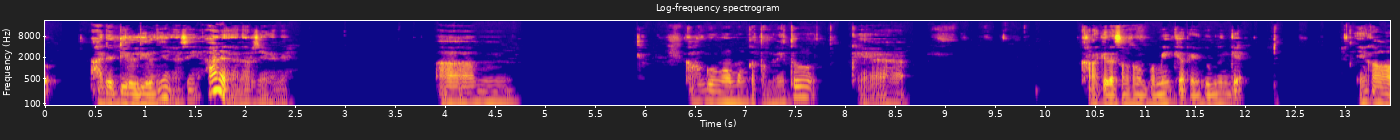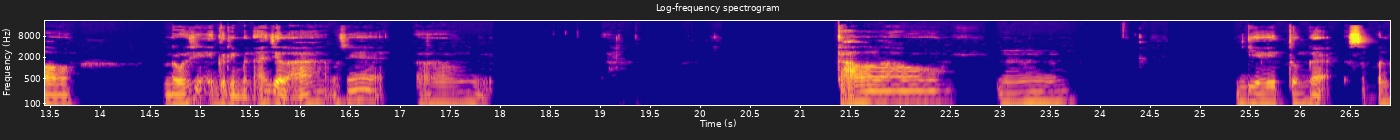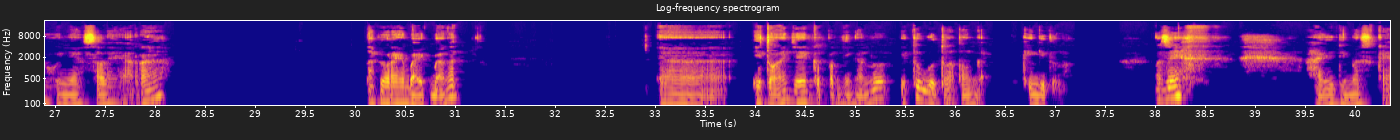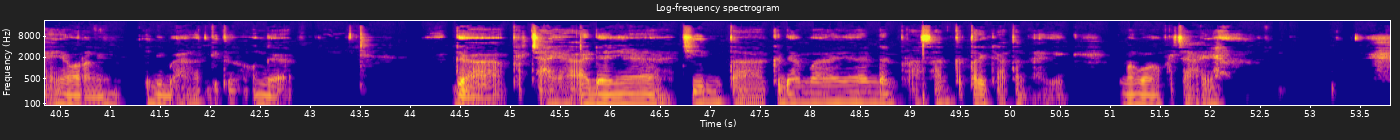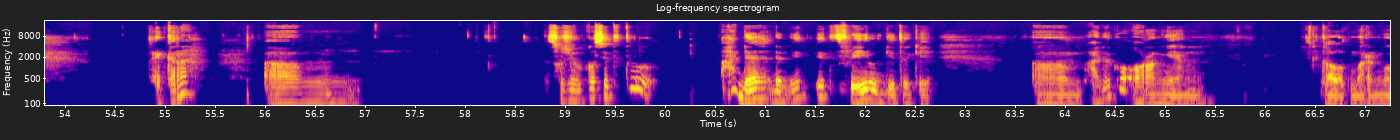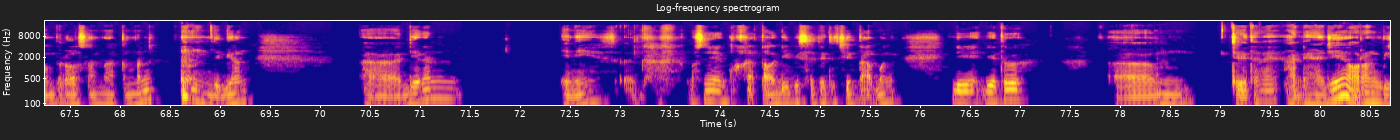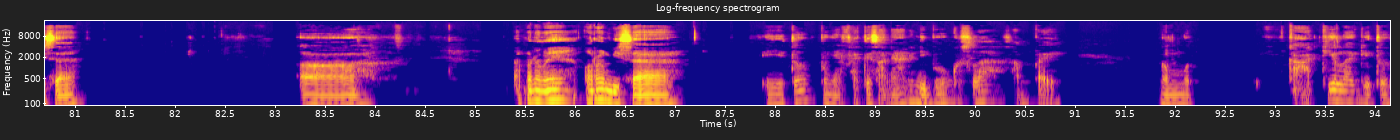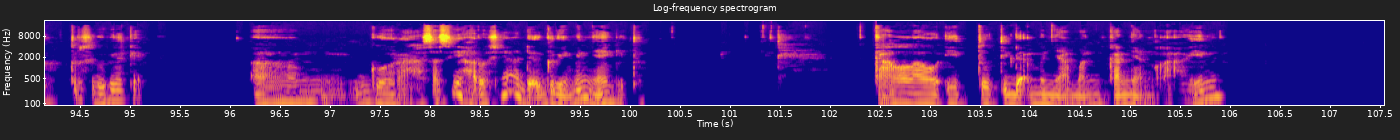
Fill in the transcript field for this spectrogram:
ada deal-dealnya gak sih? Ada kan harusnya kan ya? Um, kalau gue ngomong ke temen itu kayak karena kita sama-sama pemikir ya gue bilang kayak ya kalau menurut sih agreement aja lah maksudnya um, kalau hmm, dia itu nggak sepenuhnya selera tapi orang yang baik banget ya itu aja kepentingan lu itu butuh atau enggak kayak gitu loh. Maksudnya hanya Dimas kayaknya orang yang ini banget gitu enggak gak percaya adanya cinta kedamaian dan perasaan keterikatan aja emang gue gak percaya. Eh karena um, social cost itu tuh ada dan it, it's real gitu kayak um, ada kok orang yang kalau kemarin ngobrol sama temen dibilang uh, dia kan ini maksudnya gue gak tahu dia bisa jadi cinta bang dia dia tuh um, ceritanya aneh aja ya orang bisa uh, apa namanya orang bisa itu punya fetis aneh-aneh dibungkus lah sampai ngemut kaki lah gitu. Terus gue bilang kayak um, gue rasa sih harusnya ada agreementnya gitu. Kalau itu tidak menyamankan yang lain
